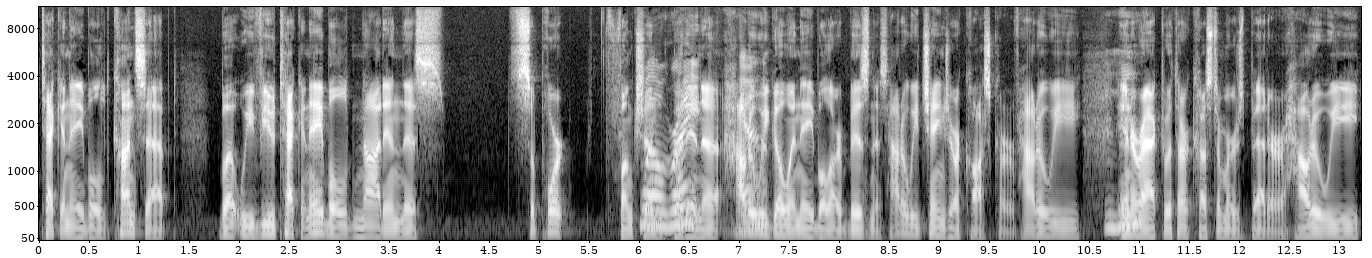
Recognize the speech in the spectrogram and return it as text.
tech enabled concept, but we view tech enabled not in this support function, Well, but in a how do we go enable our business? How do we change our cost curve? How do we Mm-hmm. interact with our customers better? How do we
